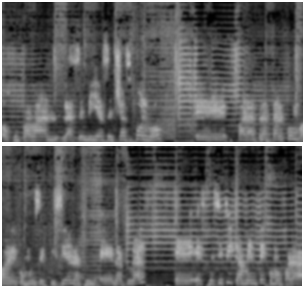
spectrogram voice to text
ocupaban las semillas hechas polvo eh, para tratar como, eh, como insecticida natural eh, específicamente como para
